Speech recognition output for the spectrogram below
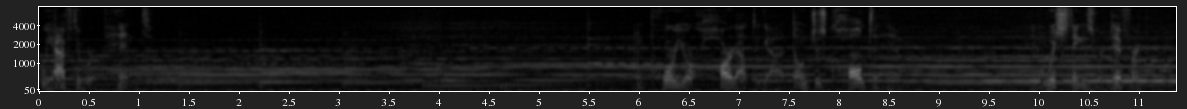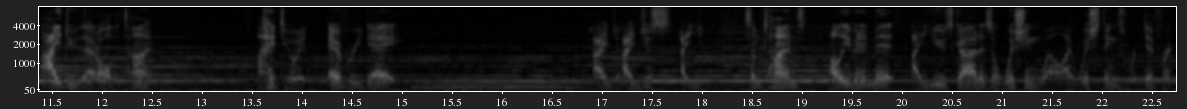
We have to repent. Pour your heart out to God. Don't just call to Him and wish things were different. I do that all the time. I do it every day. I, I just, I sometimes I'll even admit I use God as a wishing well. I wish things were different.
